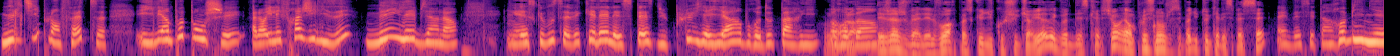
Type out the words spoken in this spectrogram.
multiple en fait, et il est un peu penché. Alors il est fragilisé, mais il est bien là. Est-ce que vous savez quelle est l'espèce du plus vieil arbre de Paris, Non, Robin? alors, déjà, je vais aller le voir parce que du coup, je suis curieux avec votre description. Et en plus, non, je sais pas du tout quelle espèce c'est. Eh ben, c'est un robinier.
